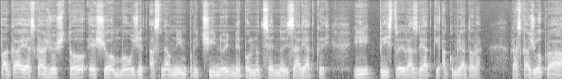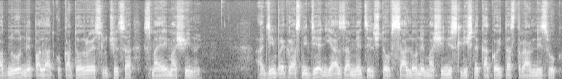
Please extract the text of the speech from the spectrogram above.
Пока я скажу, что еще может основным причиной неполноценной зарядки – и быстрой разрядки аккумулятора. Расскажу про одну неполадку, которая случилась с моей машиной. Один прекрасный день я заметил, что в салоне машины слышно какой-то странный звук.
